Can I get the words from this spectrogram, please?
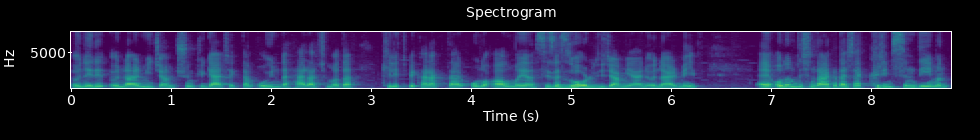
öneri önermeyeceğim. Çünkü gerçekten oyunda her açmada kilit bir karakter. Onu almaya size zorlayacağım yani önermeyip. Ee, onun dışında arkadaşlar Crimson Demon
